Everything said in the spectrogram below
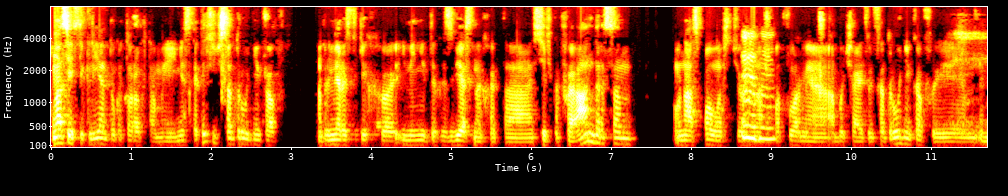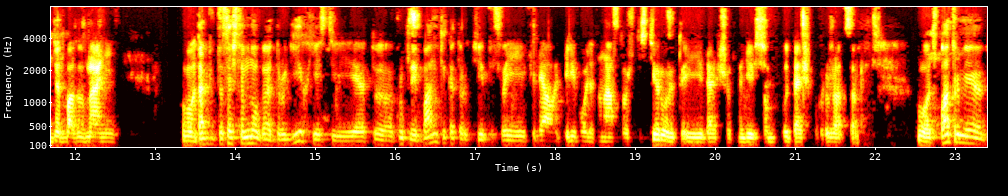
У нас есть и клиенты, у которых там и несколько тысяч сотрудников. Например, из таких э, именитых, известных, это сеть кафе Андерсон. У нас полностью mm-hmm. на нашей платформе обучается сотрудников и идет базу знаний. Вот. Так достаточно много других. Есть и э, крупные банки, которые какие-то свои филиалы переводят на нас, тоже тестируют, и дальше, надеюсь, он будет дальше погружаться. Вот. В Платруме,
